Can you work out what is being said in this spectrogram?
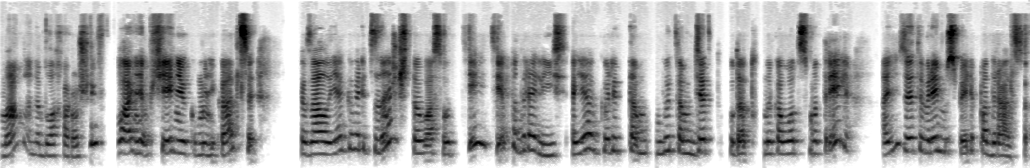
мама, она была хорошей в плане общения, коммуникации, сказала, я, говорит, знаешь, что у вас вот те и те подрались, а я, говорит, там, вы там где-то куда-то на кого-то смотрели, они за это время успели подраться.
